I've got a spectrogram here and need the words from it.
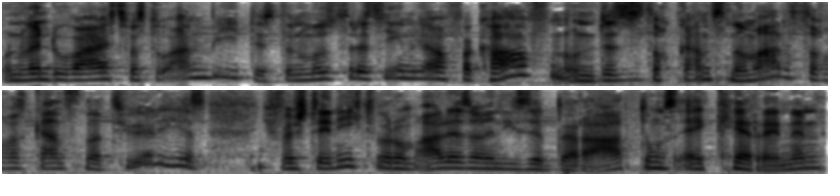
Und wenn du weißt, was du anbietest, dann musst du das irgendwie auch verkaufen. Und das ist doch ganz normal, das ist doch was ganz Natürliches. Ich verstehe nicht, warum alle so in diese Beratungsecke rennen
